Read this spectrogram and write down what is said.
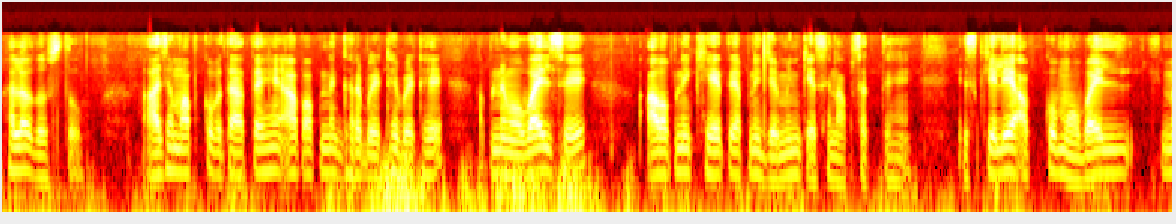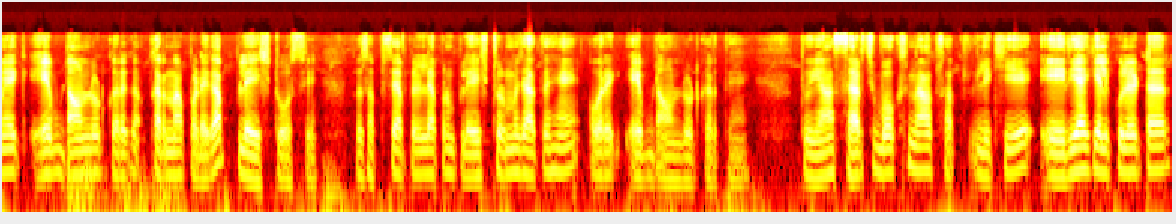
हेलो दोस्तों, आज हम आपको बताते हैं आप अपने घर बैठे बैठे अपने मोबाइल से आप अपनी खेत या अपनी ज़मीन कैसे नाप सकते हैं। इसके लिए आपको मोबाइल में एक ऐप डाउनलोड कर, करना पड़ेगा प्ले स्टोर से। तो सबसे पहले अपन प्ले स्टोर में जाते हैं और एक ऐप डाउनलोड करते हैं। तो यहाँ सर्च बॉक्स में आप सब लिखिए एरिया कैलकुलेटर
